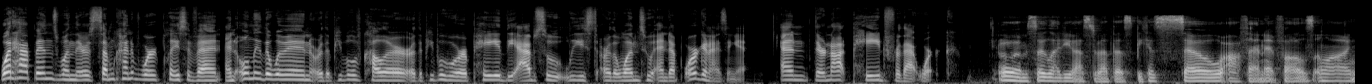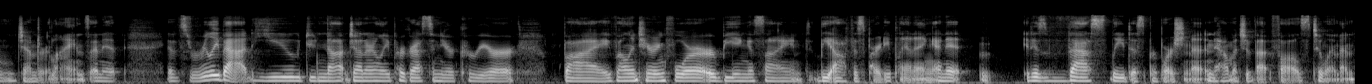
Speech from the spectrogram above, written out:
What happens when there's some kind of workplace event and only the women or the people of color or the people who are paid the absolute least are the ones who end up organizing it? And they're not paid for that work. Oh, I'm so glad you asked about this because so often it falls along gender lines and it it's really bad. You do not generally progress in your career by volunteering for or being assigned the office party planning and it it is vastly disproportionate in how much of that falls to women.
